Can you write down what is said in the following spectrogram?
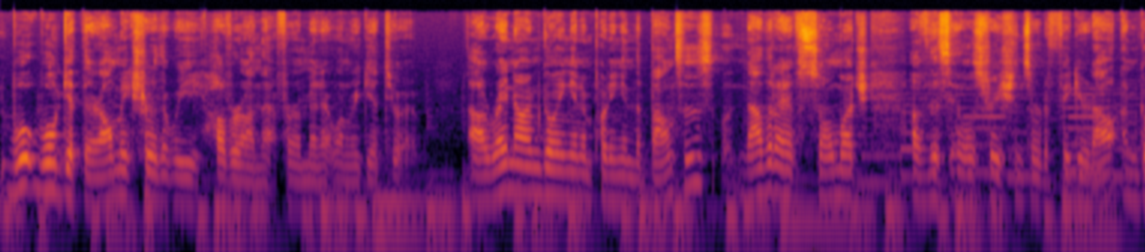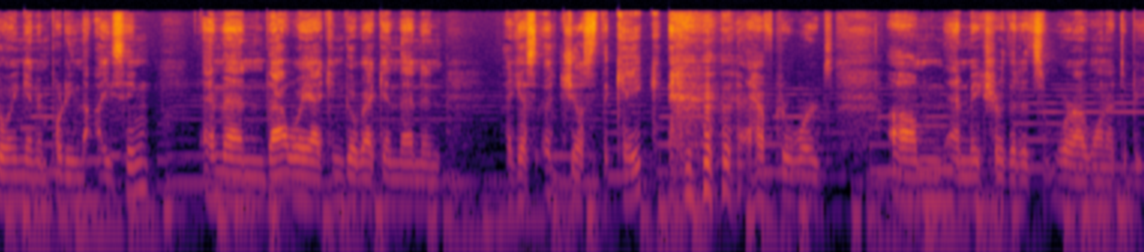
we'll, we'll get there. I'll make sure that we hover on that for a minute when we get to it. Uh, right now I'm going in and putting in the bounces. Now that I have so much of this illustration sort of figured out, I'm going in and putting the icing. And then that way I can go back in then and I guess adjust the cake afterwards um, and make sure that it's where I want it to be.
